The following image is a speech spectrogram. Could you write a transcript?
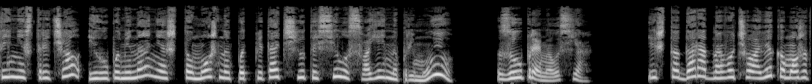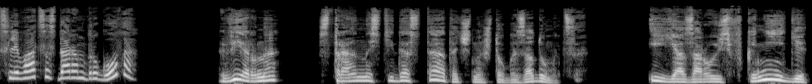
Ты не встречал и упоминания, что можно подпитать чью-то силу своей напрямую? Заупрямилась я. И что дар одного человека может сливаться с даром другого? Верно. Странностей достаточно, чтобы задуматься. И я заруюсь в книге,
